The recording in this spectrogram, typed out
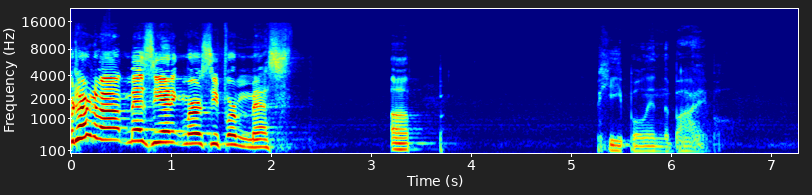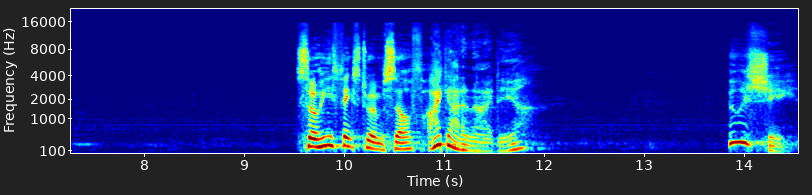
We're talking about messianic mercy for messed up people in the Bible. So he thinks to himself, I got an idea. Who is she?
